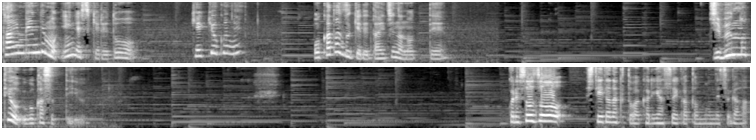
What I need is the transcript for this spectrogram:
対面でもいいんですけれど、結局ね、お片付けで大事なのって、自分の手を動かすっていう。これ想像していただくとわかりやすいかと思うんですが、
